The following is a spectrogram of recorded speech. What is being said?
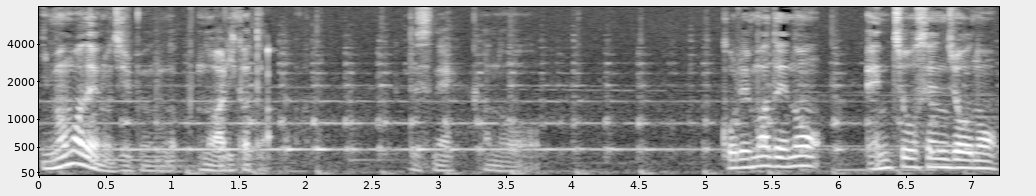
今までの自分の在り方ですね。あのこれまでの延長線上の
